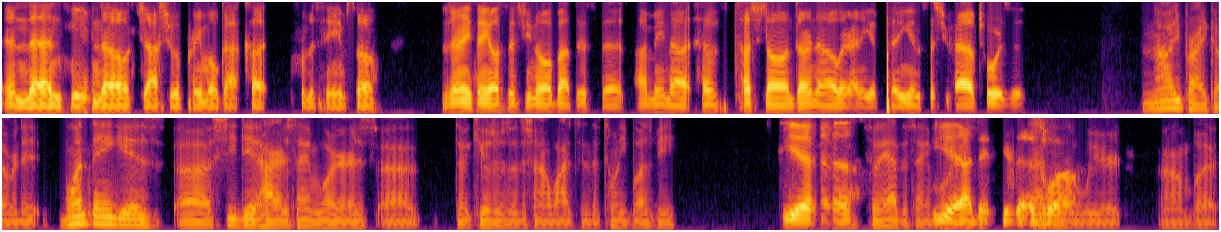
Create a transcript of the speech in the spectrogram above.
and then you know Joshua Primo got cut from the team. So is there anything else that you know about this that I may not have touched on, Darnell, or any opinions that you have towards it? No, you probably covered it. One thing is, uh, she did hire the same lawyer as uh, the accusers of Deshaun Watson, the Tony Buzbee. Yeah. So they have the same. Lawyer. Yeah, I did hear that That's as well. weird, um, but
